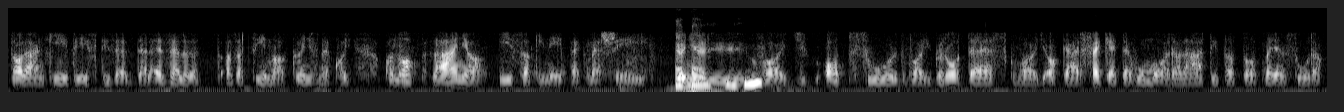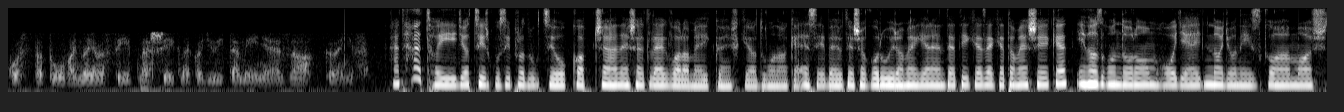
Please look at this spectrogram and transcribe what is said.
talán két évtizeddel ezelőtt az a címe a könyvnek, hogy A nap lánya északi népek meséi. Gyönyörű, uh-huh. vagy abszurd, vagy groteszk, vagy akár fekete humorral átitatott, nagyon szórakoztató, vagy nagyon szép meséknek a gyűjteménye ez a könyv. Hát hát, ha így a cirkuszi produkciók kapcsán esetleg valamelyik könyvkiadónak eszébe jut, és akkor újra megjelentetik ezeket a meséket. Én azt gondolom, hogy egy nagyon izgalmas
